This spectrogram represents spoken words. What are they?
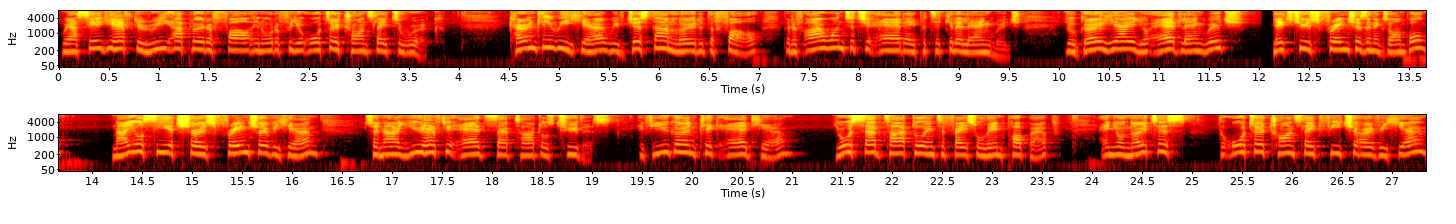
where I said you have to re-upload a file in order for your auto-translate to work. Currently we here, we've just downloaded the file, but if I wanted to add a particular language, you'll go here, you'll add language. Let's choose French as an example. Now you'll see it shows French over here. So now you have to add subtitles to this. If you go and click add here, your subtitle interface will then pop up and you'll notice the auto translate feature over here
